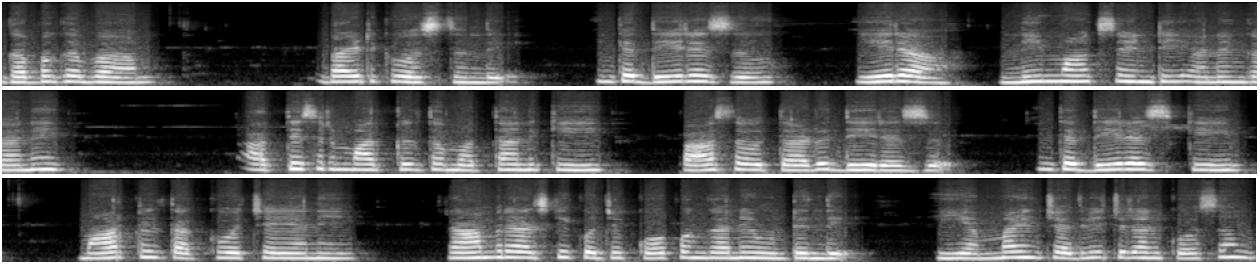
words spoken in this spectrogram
గబగబా బయటకు వస్తుంది. ఇంకా ధీరజ్ ఏరా నీ మార్క్స్ ఏంటి అనగానే అత్యవసర మార్కులతో మొత్తానికి పాస్ అవుతాడు ధీరజ్. ఇంకా ధీరజ్కి మార్కులు తక్కువ వచ్చాయని రామరాజ్కి కొంచెం కోపంగానే ఉంటుంది. ఈ అమ్మాయిని చదివించడానికి కోసం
